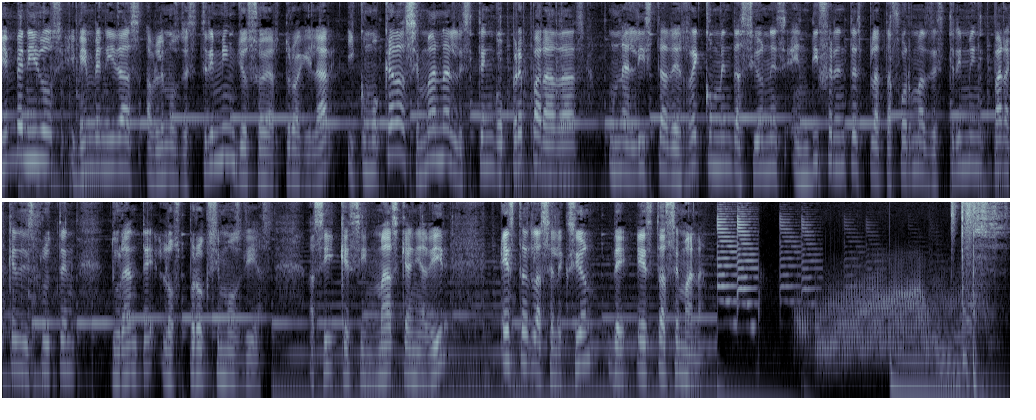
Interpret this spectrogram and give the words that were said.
Bienvenidos y bienvenidas a Hablemos de Streaming, yo soy Arturo Aguilar y como cada semana les tengo preparadas una lista de recomendaciones en diferentes plataformas de streaming para que disfruten durante los próximos días. Así que sin más que añadir, esta es la selección de esta semana.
